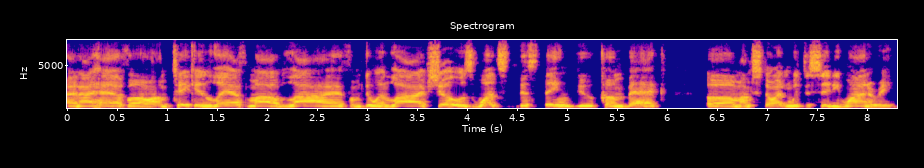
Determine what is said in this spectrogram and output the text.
And I have, uh, I'm taking Laff Mobb live. I'm doing live shows. Once this thing do come back, um, I'm starting with the City Winery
